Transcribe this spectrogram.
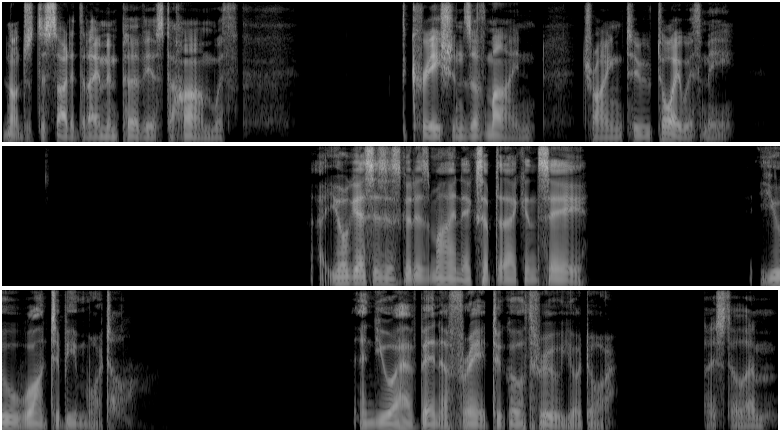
not just decided that I am impervious to harm with the creations of mine trying to toy with me? Uh, Your guess is as good as mine, except that I can say you want to be mortal. And you have been afraid to go through your door. I still am.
